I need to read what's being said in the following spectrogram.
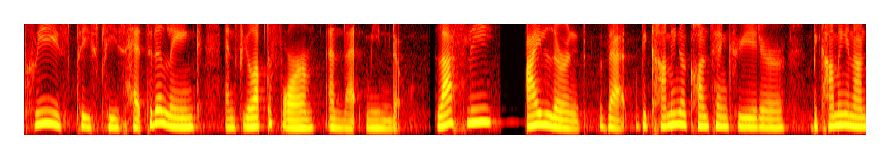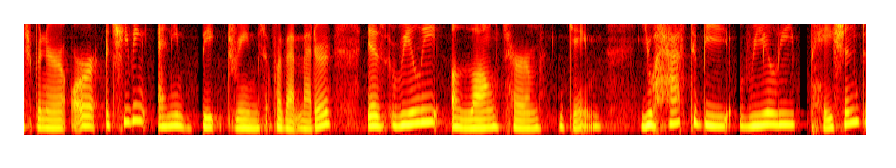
please, please, please head to the link and fill up the form and let me know. Lastly, I learned that becoming a content creator, becoming an entrepreneur, or achieving any big dreams for that matter is really a long term game. You have to be really patient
